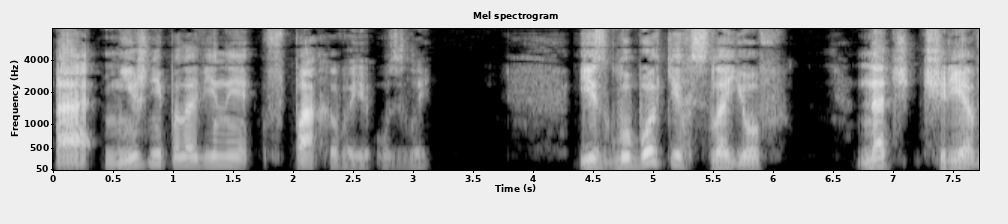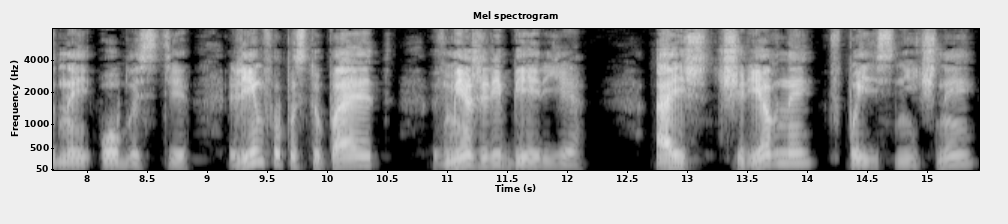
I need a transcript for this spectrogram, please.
а нижней половины в паховые узлы. Из глубоких слоев надчревной области лимфа поступает в межреберье, а из чревной в поясничные,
